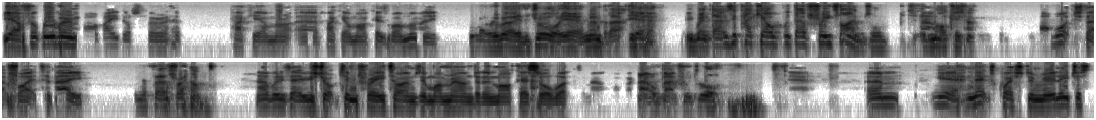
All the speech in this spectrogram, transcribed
Yeah, I think we were in Barbados for uh, Pacquiao, Mar- uh, Pacquiao Marquez one, weren't we? Yeah, we were the draw. Yeah, remember that? Yeah, he went down. Is it Pacquiao with that three times or Marquez I watched that fight today. in the first round? Nobody said he was dropped him three times in one round, and then Marquez sort of worked him out. Battle back for a draw. Um, yeah. Next question, really, just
